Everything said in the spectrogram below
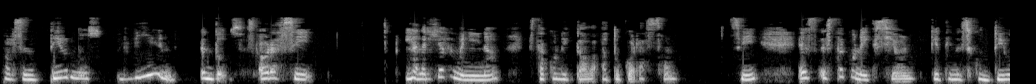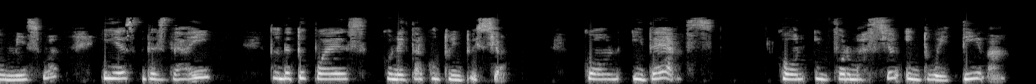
para sentirnos bien. Entonces, ahora sí, la energía femenina está conectada a tu corazón, ¿sí? Es esta conexión que tienes contigo misma y es desde ahí donde tú puedes conectar con tu intuición, con ideas, con información intuitiva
